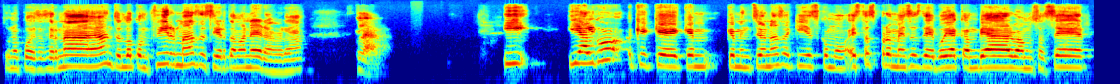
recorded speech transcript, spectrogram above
tú no puedes hacer nada, entonces lo confirmas de cierta manera, ¿verdad? Claro. Y, y algo que, que, que, mencionas aquí es como estas promesas de voy a cambiar, vamos a hacer,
